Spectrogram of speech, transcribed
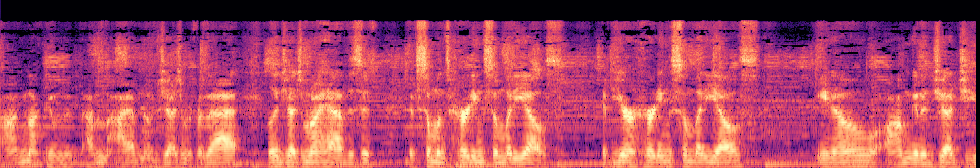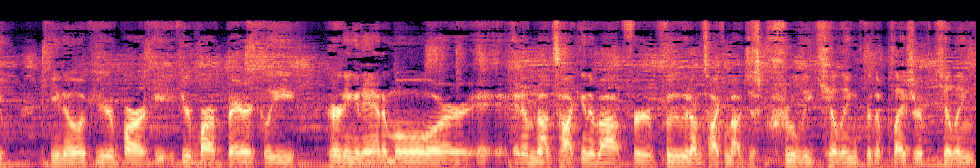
I'm not gonna I'm, i have no judgment for that. The only judgment i have is if if someone's hurting somebody else. If you're hurting somebody else you know i'm gonna judge you. You know if you're bar if you're barbarically hurting an animal or and i'm not talking about for food i'm talking about just cruelly killing for the pleasure of killing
